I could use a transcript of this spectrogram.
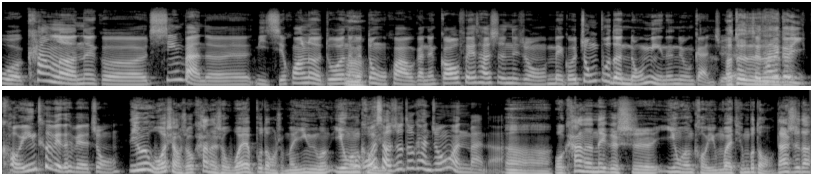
我看了那个新版的《米奇欢乐多》那个嗯动画，我感觉高飞他是那种美国中部的农民的那种感觉啊对对就他那个口音特别特别重。因为我小时候看的时候，我也不懂什么英文英文口音。我我小时候都看中文版的，嗯嗯，我看的那个是英文口音，我也听不懂。但是呢，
